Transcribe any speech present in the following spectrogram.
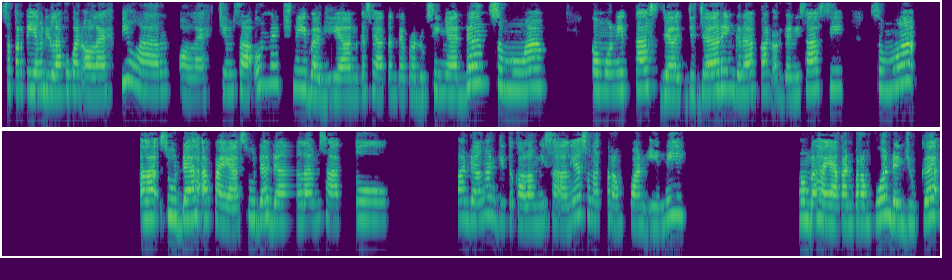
seperti yang dilakukan oleh Pilar, oleh Cimsa Unec nih bagian kesehatan reproduksinya dan semua komunitas, jejaring, gerakan, organisasi, semua uh, sudah apa ya, sudah dalam satu pandangan gitu kalau misalnya sunat perempuan ini membahayakan perempuan dan juga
